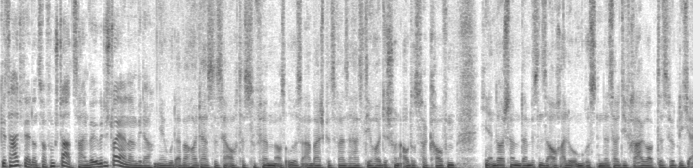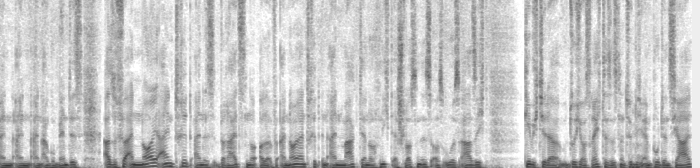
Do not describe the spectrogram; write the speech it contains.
gezahlt werden, und zwar vom Staat zahlen wir über die Steuern dann wieder. Ja gut, aber heute hast du es ja auch, dass du Firmen aus USA beispielsweise hast, die heute schon Autos verkaufen hier in Deutschland und da müssen sie auch alle umrüsten. Das ist halt die Frage, ob das wirklich ein, ein, ein Argument ist. Also für einen Neueintritt eines bereits oder für einen Neueintritt in einen Markt, der noch nicht erschlossen ist aus USA-Sicht, gebe ich dir da durchaus recht. Das ist natürlich mhm. ein Potenzial,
